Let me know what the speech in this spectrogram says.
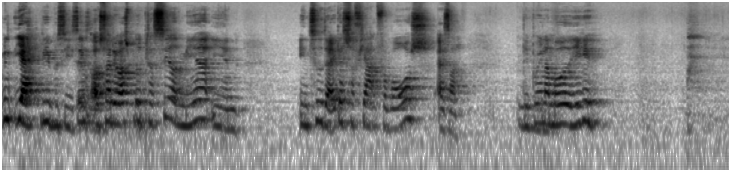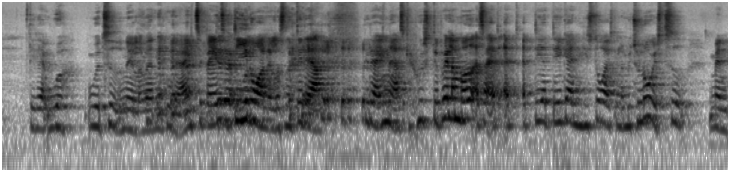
Men Ja, lige præcis. Ikke? Altså- Og så er det også blevet placeret mere i en, en tid, der ikke er så fjern for vores. Altså, det er på en eller anden måde ikke det der ur, urtiden, eller hvad det kunne være. Ikke? Tilbage til dinoren, eller sådan noget. Det der, det der ingen af os kan huske. Det er på en eller anden måde, altså, at, at, at det, at det ikke er en historisk eller mytologisk tid, men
